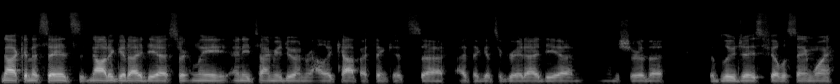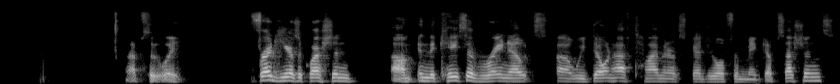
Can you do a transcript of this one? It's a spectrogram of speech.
not going to say it's not a good idea. Certainly, anytime you're doing rally cap, I think it's uh, I think it's a great idea, and I'm sure the the Blue Jays feel the same way. Absolutely, Fred. Here's a question. Um, in the case of rainouts, uh, we don't have time in our schedule for makeup sessions.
